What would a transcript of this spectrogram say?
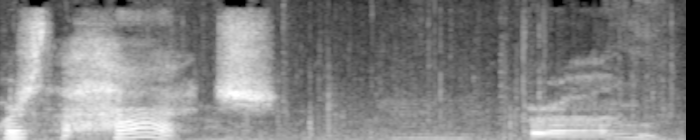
Where's the hatch? Bruh.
